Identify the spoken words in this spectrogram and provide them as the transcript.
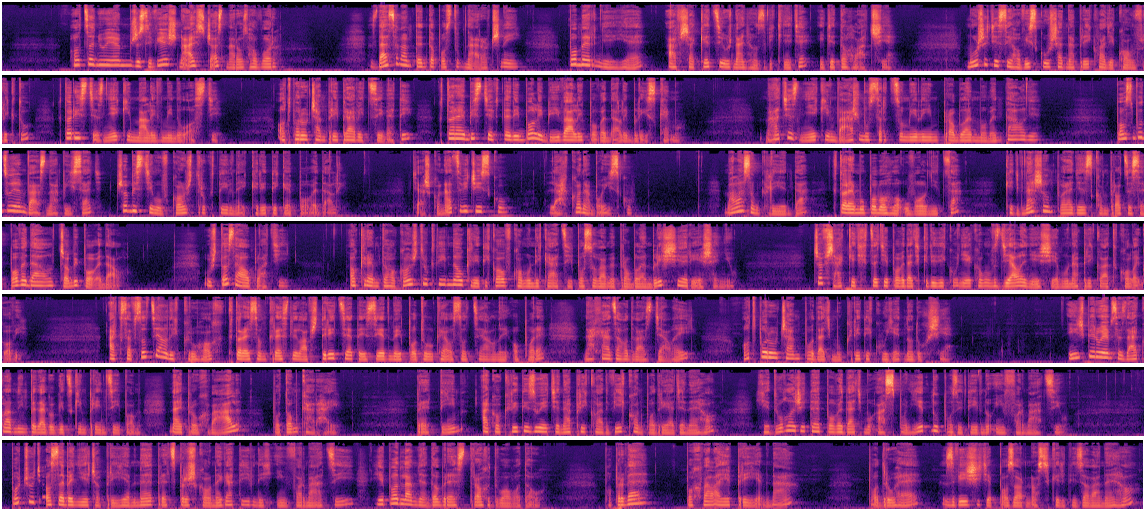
Oceňujem, že si vieš nájsť čas na rozhovor. Zdá sa vám tento postup náročný? Pomerne je, avšak keď si už na ňo zvyknete, ide to hladšie. Môžete si ho vyskúšať na príklade konfliktu, ktorý ste s niekým mali v minulosti. Odporúčam pripraviť si vety, ktoré by ste vtedy boli bývali povedali blízkemu. Máte s niekým vášmu srdcu milým problém momentálne? Pozbudzujem vás napísať, čo by ste mu v konštruktívnej kritike povedali. Ťažko na cvičisku, ľahko na boisku. Mala som klienta, ktorému pomohlo uvoľniť sa, keď v našom poradenskom procese povedal, čo by povedal. Už to sa oplatí. Okrem toho konštruktívnou kritikou v komunikácii posúvame problém bližšie riešeniu. Čo však, keď chcete povedať kritiku niekomu vzdialenejšiemu, napríklad kolegovi? Ak sa v sociálnych kruhoch, ktoré som kreslila v 47. potulke o sociálnej opore, nachádza od vás ďalej, odporúčam podať mu kritiku jednoduchšie. Inšpirujem sa základným pedagogickým princípom. Najprv chváľ, potom karhaj. Predtým, ako kritizujete napríklad výkon podriadeného, je dôležité povedať mu aspoň jednu pozitívnu informáciu – Počuť o sebe niečo príjemné pred sprškou negatívnych informácií je podľa mňa dobré z troch dôvodov. Po prvé, pochvala je príjemná. Po druhé, zvýšite pozornosť kritizovaného.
